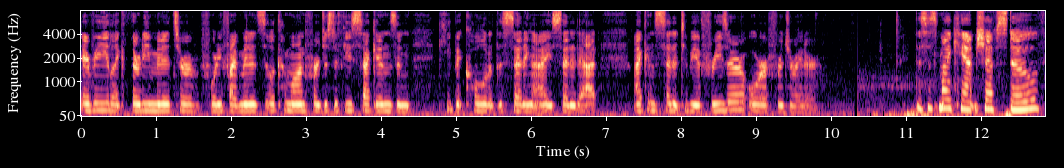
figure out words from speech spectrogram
every like 30 minutes or 45 minutes it'll come on for just a few seconds and keep it cold at the setting I set it at. I can set it to be a freezer or a refrigerator. This is my Camp Chef stove,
